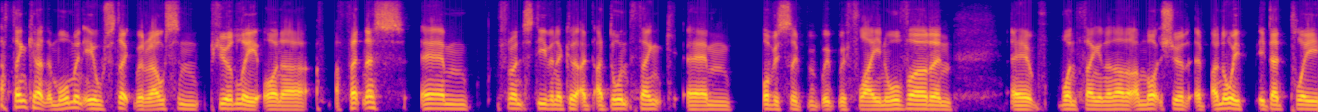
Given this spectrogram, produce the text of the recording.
I think at the moment he'll stick with Ralston purely on a, a fitness um, front, Stephen. I, I don't think, um, obviously, we, we're flying over and uh, one thing and another. I'm not sure. I know he, he did play,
